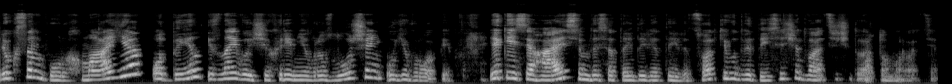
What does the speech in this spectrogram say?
Люксембург має один із найвищих рівнів розлучень у Європі, який сягає 79% у 2024 році.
